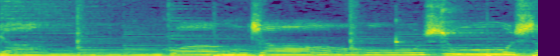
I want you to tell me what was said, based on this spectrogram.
阳光照树梢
